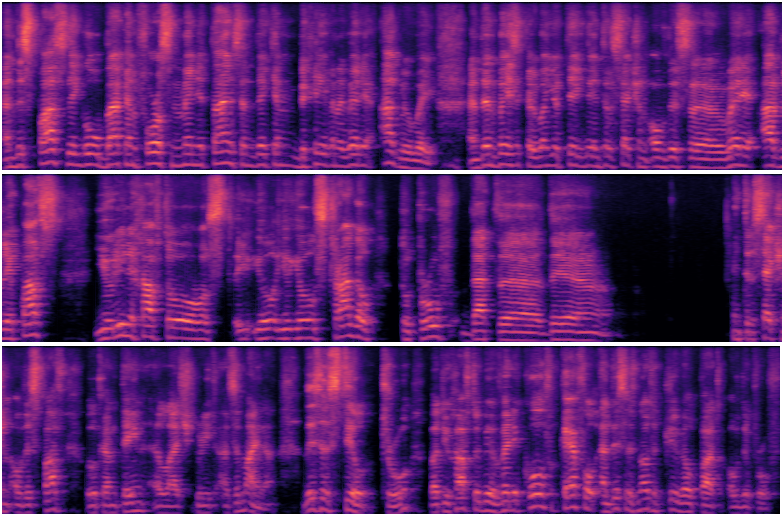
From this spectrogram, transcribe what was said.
And this path, they go back and forth many times and they can behave in a very ugly way. And then basically when you take the intersection of this uh, very ugly paths, you really have to, you, you, you'll struggle to prove that uh, the intersection of this path will contain a large grid as a minor. This is still true, but you have to be very careful, and this is not a trivial part of the proof.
